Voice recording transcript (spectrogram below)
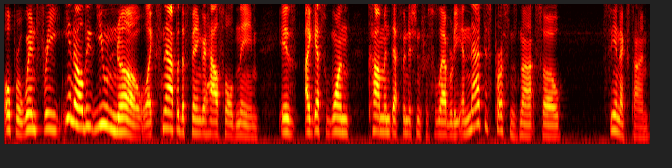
Oprah Winfrey. You know, you know, like snap of the finger household name is, I guess, one common definition for celebrity, and that this person's not, so see you next time.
